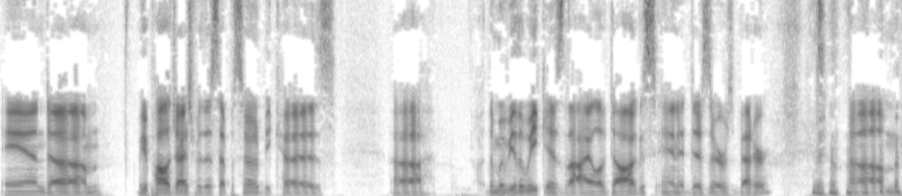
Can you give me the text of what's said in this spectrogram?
And um, we apologize for this episode because uh, the movie of the week is The Isle of Dogs, and it deserves better. um,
